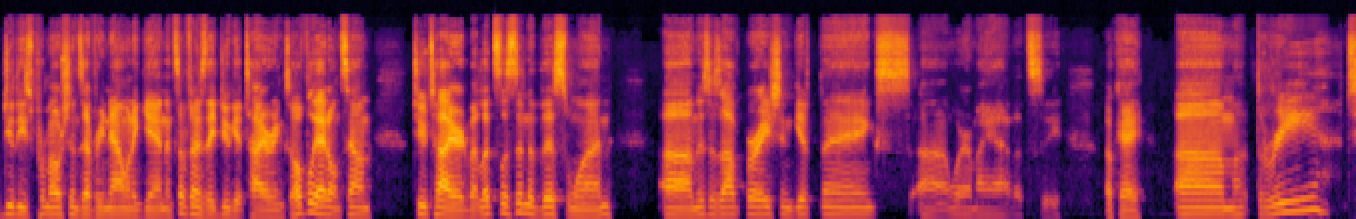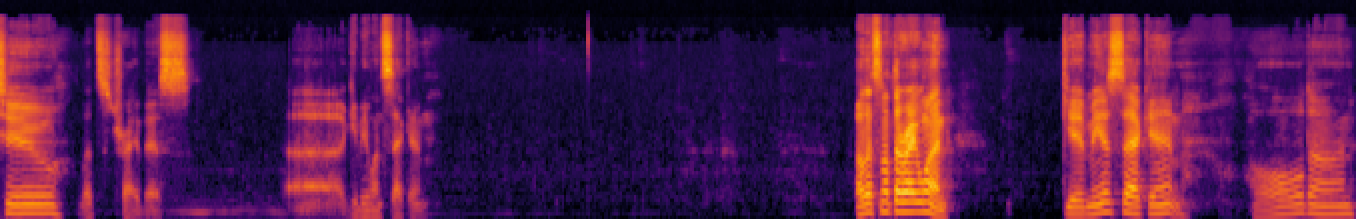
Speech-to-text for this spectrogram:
do these promotions every now and again. And sometimes they do get tiring. So hopefully I don't sound too tired, but let's listen to this one. Um, this is Operation Give Thanks. Uh, where am I at? Let's see. Okay. Um, three, two, let's try this. Uh, give me one second. Oh, that's not the right one. Give me a second. Hold on.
